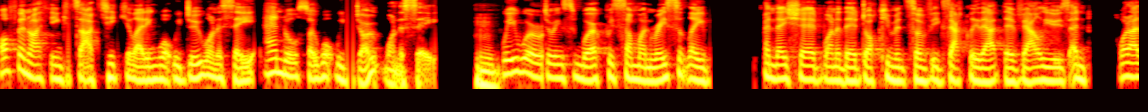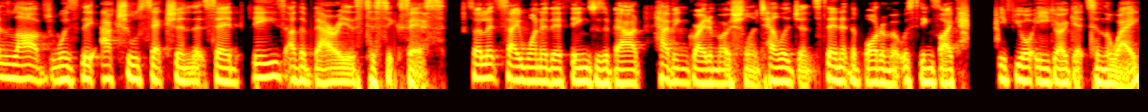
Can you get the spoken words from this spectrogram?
often I think it's articulating what we do want to see and also what we don't want to see. Mm. We were doing some work with someone recently and they shared one of their documents of exactly that, their values. And what I loved was the actual section that said, these are the barriers to success. So let's say one of their things was about having great emotional intelligence. Then at the bottom, it was things like if your ego gets in the way,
